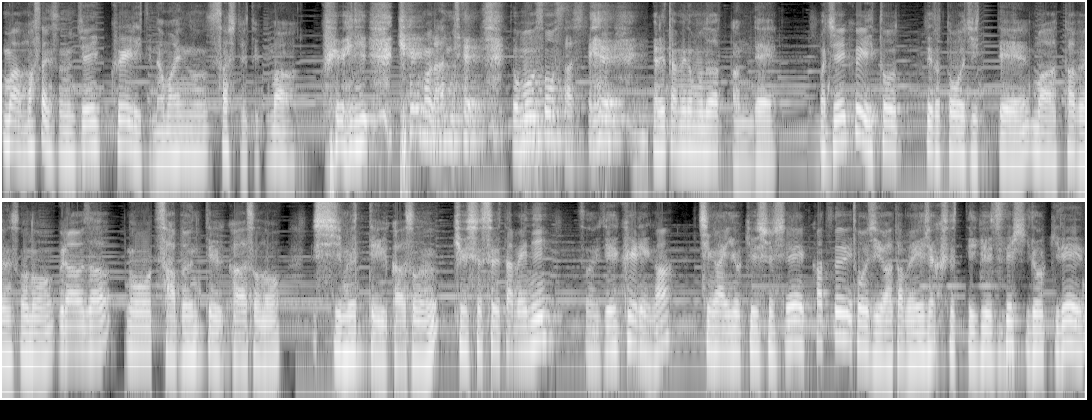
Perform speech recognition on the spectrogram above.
まあ、まさにその jQuery って名前の指してるというか、まあ、クエリ 言語なんで、ドムを操作してやるためのものだったんで、まあ、jQuery 通ってた当時って、まあ多分そのブラウザの差分っていうか、その SIM っていうか、その吸収するために、その jQuery が違いを吸収して、かつ当時は多分 AJAX っていう技術で非同期で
